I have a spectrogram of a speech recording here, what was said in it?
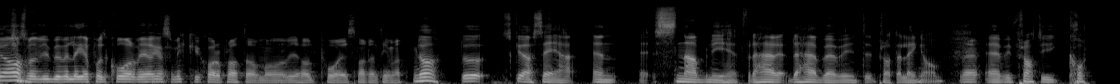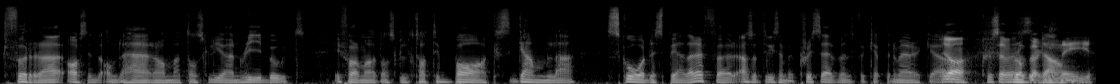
Ja, Känns som att vi behöver lägga på ett kol Vi har ganska mycket kvar att prata om och vi har hållit på i snart en timme ja, då ska jag säga en snabb nyhet för det här, det här behöver vi inte prata länge om. Nej. Eh, Vi pratade ju kort förra avsnittet om det här om att de skulle göra en reboot I form av att de skulle ta tillbaks gamla skådespelare för, alltså till exempel Chris Evans för Captain America Ja, Chris Evans har Robert sagt Downey. nej.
